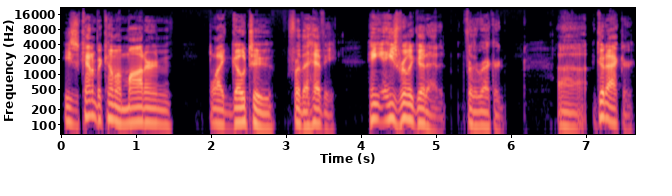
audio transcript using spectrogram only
He's kind of become a modern like go to for the heavy. He he's really good at it. For the record, uh, good actor.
